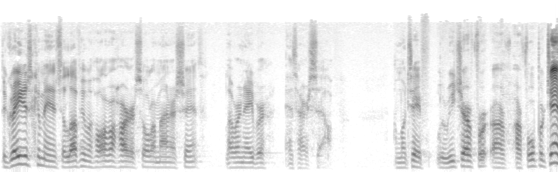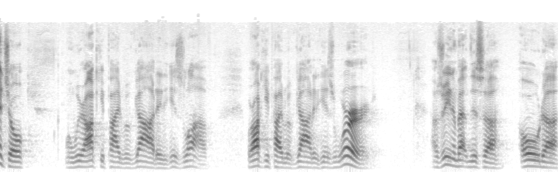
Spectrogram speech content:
The greatest command is to love Him with all of our heart, our soul, our mind, our strength love our neighbor as ourselves. I'm going to tell you, if we reach our, our, our full potential when we're occupied with God in His love. We're occupied with God in His Word. I was reading about this uh, old uh,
